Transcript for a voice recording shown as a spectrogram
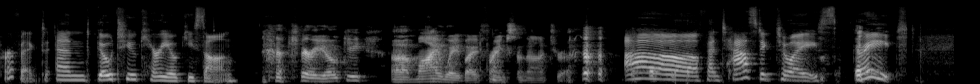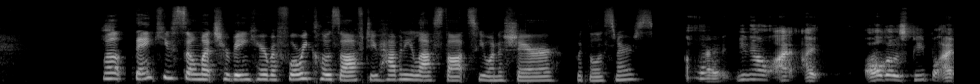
Perfect. And go to karaoke song. karaoke, uh, My Way by Frank Sinatra. oh, fantastic choice. Great. Well, thank you so much for being here. Before we close off, do you have any last thoughts you want to share with the listeners? Uh, you know, I, I all those people. I,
